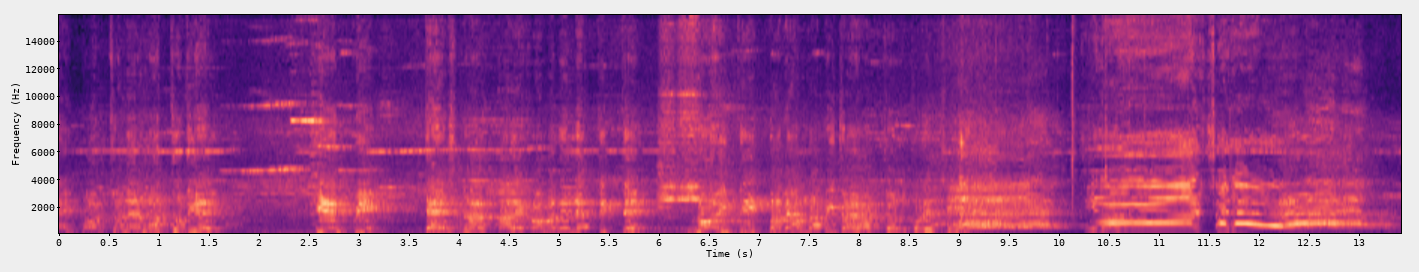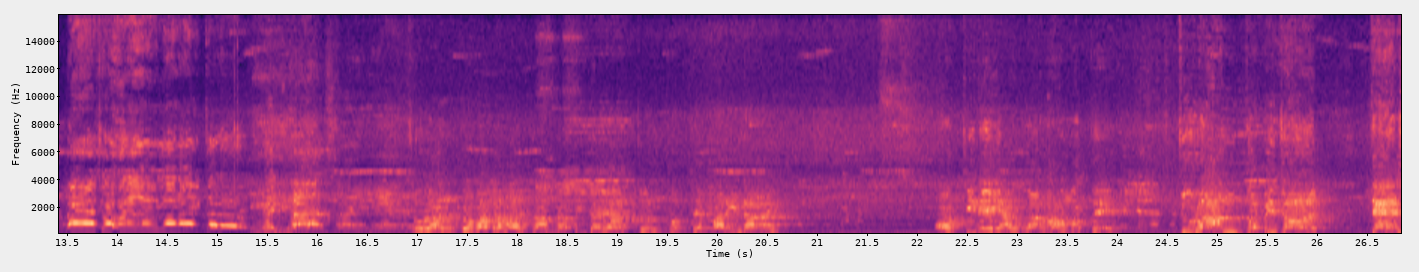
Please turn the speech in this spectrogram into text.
এই বর্জনের মধ্য দিয়ে বিএনপি দেশ তারেক রহমানের নেতৃত্বে নৈতিকভাবে আমরা বিজয় অর্জন করেছি। চূড়ান্ত ভাবে হয়তো আমরা বিজয় অর্জন করতে পারি নাই। অচিরেই আল্লাহর রহমতে চূড়ান্ত বিজয় দেশ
